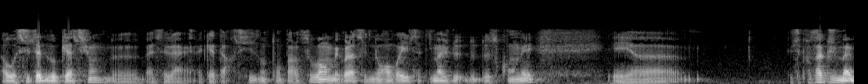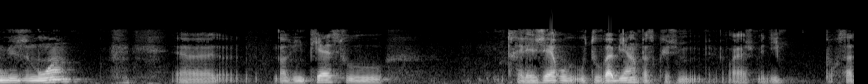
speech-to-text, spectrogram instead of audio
a aussi cette vocation, bah, c'est la, catharsis dont on parle souvent, mais voilà, c'est de nous renvoyer cette image de, ce qu'on est. Et c'est pour ça que je m'amuse moins dans une pièce où très légère où, tout va bien, parce que je, voilà, je me dis pour ça,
